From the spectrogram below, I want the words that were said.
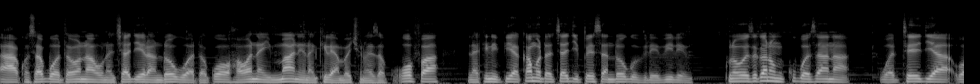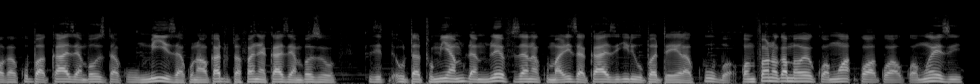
uh, kwa sababu wataona unachaji hela ndogo watakuwa hawana imani na kile ambacho unaweza kuofa lakini pia kama utachaji pesa ndogo vilevile vile kuna uwezekano mkubwa sana wateja wakakupa kazi ambazo zitakuumiza. Kuna wakati utafanya kazi ambazo utatumia muda mrefu sana kumaliza kazi ili upate hela kubwa. Kwa mfano kama wewe kwa, mwa, kwa, kwa, kwa mwezi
